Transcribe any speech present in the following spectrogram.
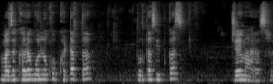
माझं खरं बोलणं खूप खटकतं. तुर्तास इतकंच. जय महाराष्ट्र.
